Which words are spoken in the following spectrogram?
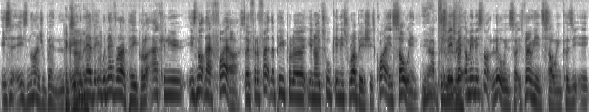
he's, he's Nigel Benn. He would never, he would never have people. Like, how can you? He's not that fighter. So for the fact that people are, you know, talking this rubbish, it's quite insulting. Yeah, It's, it's absolutely. I mean, it's not little insult. It's very insulting because it, it,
